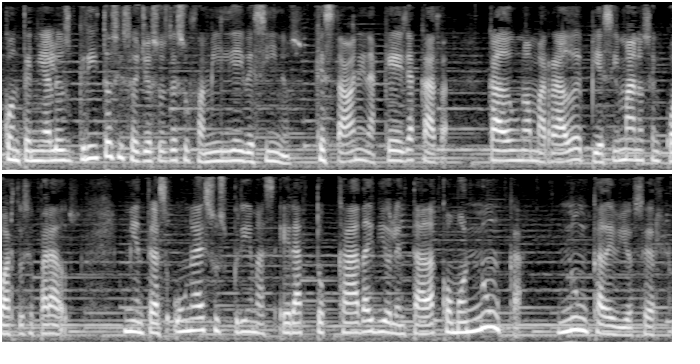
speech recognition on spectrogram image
contenía los gritos y sollozos de su familia y vecinos que estaban en aquella casa cada uno amarrado de pies y manos en cuartos separados mientras una de sus primas era tocada y violentada como nunca nunca debió serlo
